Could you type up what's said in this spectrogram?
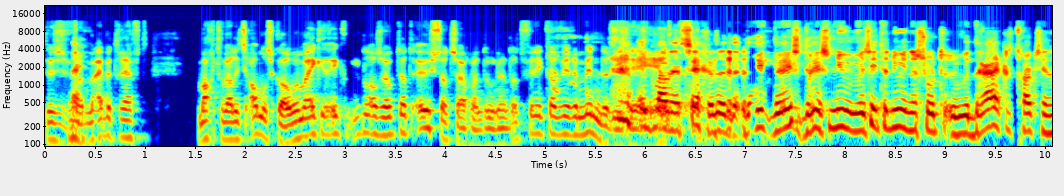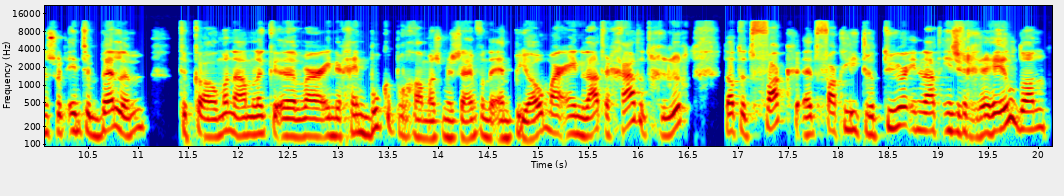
Dus Nee. wat mij betreft mag er wel iets anders komen. Maar ik, ik, ik las ook dat Eus dat zou gaan doen. En dat vind ik dan weer een minder idee. Ik wou net zeggen, er, is, er is nu, we zitten nu in een soort, we dreigen straks in een soort interbellum te komen, namelijk eh, waarin er geen boekenprogramma's meer zijn van de NPO, maar inderdaad, er gaat het gerucht dat het vak, het vak literatuur, inderdaad in zijn geheel dan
